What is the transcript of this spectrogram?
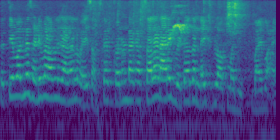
तर ते बघण्यासाठी पण आपल्या चॅनलला भाई सबस्क्राईब करून टाका. चला डायरेक्ट भेटू आता नेक्स्ट ब्लॉगमध्ये बाय बाय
